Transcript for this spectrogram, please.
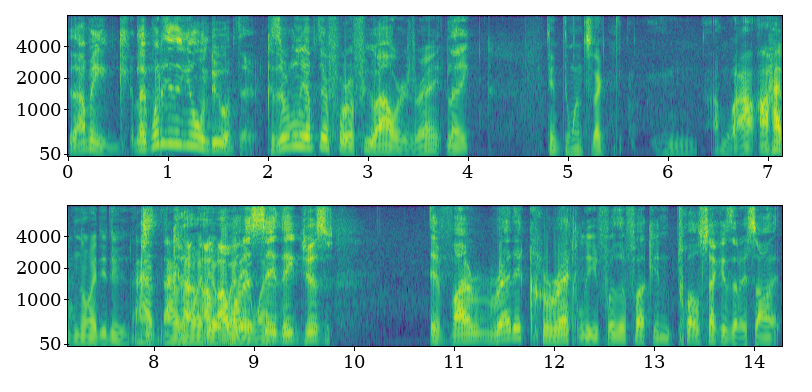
I mean, like, what do you think you gonna do up there? Because they're only up there for a few hours, right? Like, I think they went to like. mm, I, I have no idea, dude. I have, I have no idea I, where want to say they just, if I read it correctly for the fucking twelve seconds that I saw it,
